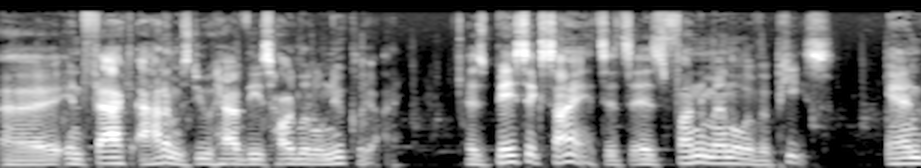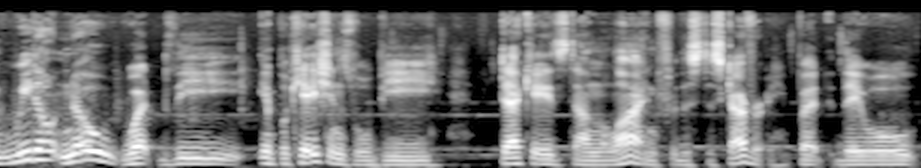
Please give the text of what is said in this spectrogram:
uh, in fact, atoms do have these hard little nuclei. As basic science, it's as fundamental of a piece. And we don't know what the implications will be decades down the line for this discovery, but they will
